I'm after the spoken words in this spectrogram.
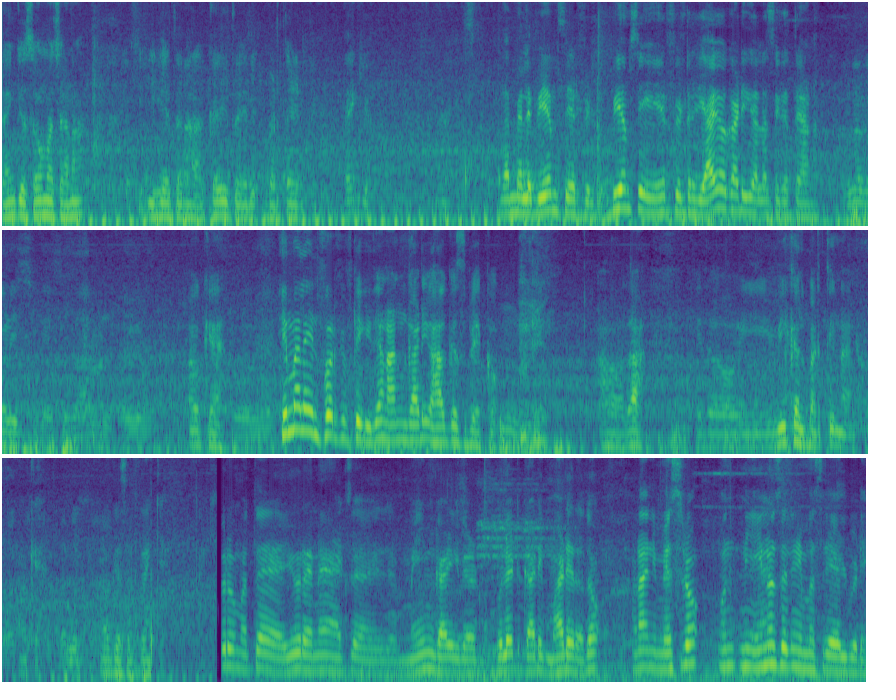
thank you so much ಅಣ್ಣ. ಹೀಗೆ ಥರ ಕರೀತಾ ಇರಿ ಬರ್ತಾ ಇರ್ತೀವಿ. ಥ್ಯಾಂಕ್ ಯು ಆಮೇಲೆ B M C air filter B M C air filter ಯಾವ್ಯಾವ ಗಾಡಿಗೆಲ್ಲ ಸಿಗುತ್ತೆ ಅಣ್ಣ? ಓಕೆ ಹಿಮಾಲಯನ್ ಫೋರ್ ಫಿಫ್ಟಿಗಿದೆಯಾ ನನ್ನ ಗಾಡಿಗೆ ಹಾಕಿಸ್ಬೇಕು. ಹೌದಾ? ಇದು ಈ ವೀಕಲ್ ಬರ್ತೀನಿ ನಾನು. Okay okay sir thank you ಇವರು ಮತ್ತು ಇವರೇನೆ ಆಕ್ಸ ಮೇನ್ ಗಾಡಿ ಇವೆರಡು ಬುಲೆಟ್ ಗಾಡಿಗೆ ಮಾಡಿರೋದು. ಅಣ್ಣ ನಿಮ್ಮ ಹೆಸರು? ಒಂದು ನೀ ಇನ್ನೊಂದ್ಸತಿ ನಿಮ್ಮ ಹೆಸರು ಹೇಳ್ಬಿಡಿ.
